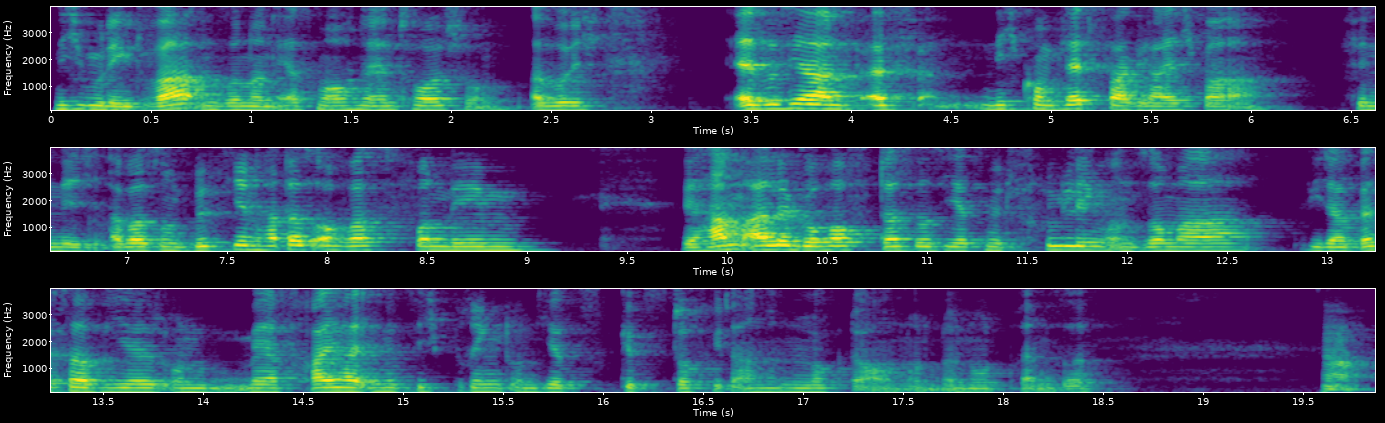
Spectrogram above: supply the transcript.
nicht unbedingt warten, sondern erstmal auch eine Enttäuschung. Also ich, es ist ja nicht komplett vergleichbar, finde ich, aber so ein bisschen hat das auch was von dem, wir haben alle gehofft, dass es jetzt mit Frühling und Sommer wieder besser wird und mehr Freiheit mit sich bringt und jetzt gibt es doch wieder einen Lockdown und eine Notbremse. Ja,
